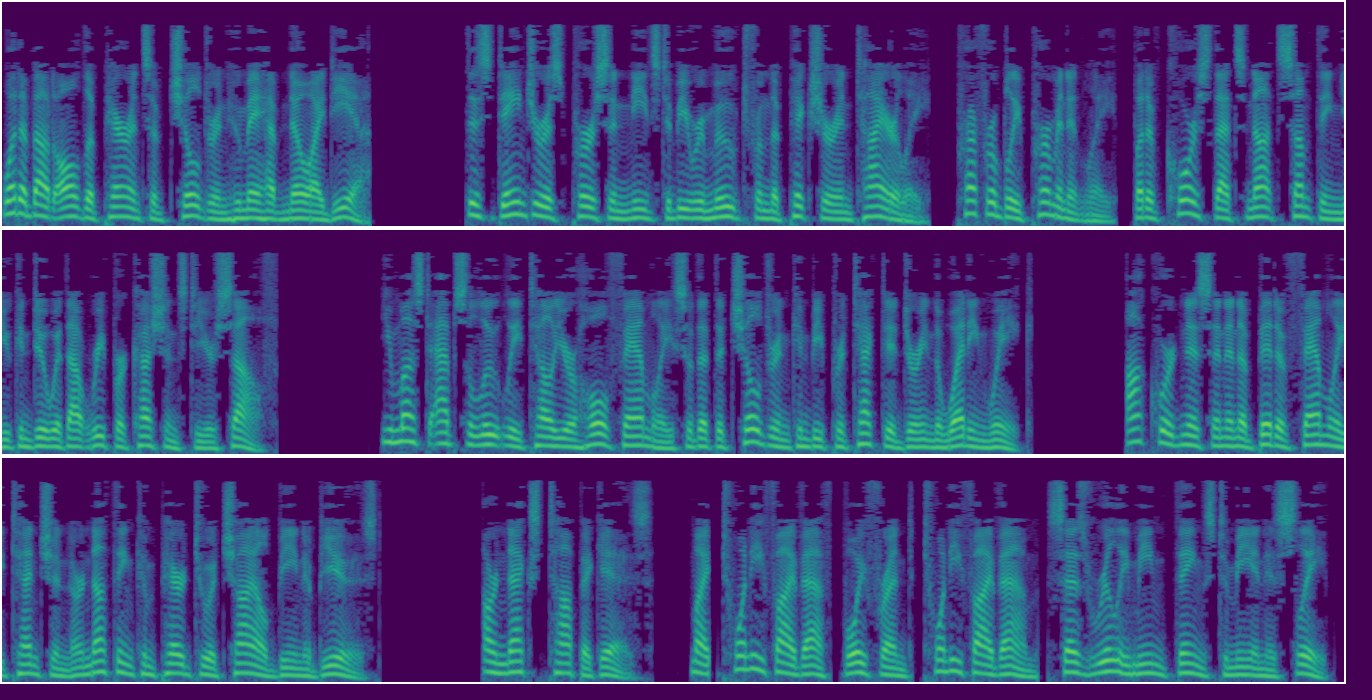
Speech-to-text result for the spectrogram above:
What about all the parents of children who may have no idea? This dangerous person needs to be removed from the picture entirely, preferably permanently, but of course that's not something you can do without repercussions to yourself. You must absolutely tell your whole family so that the children can be protected during the wedding week. Awkwardness and an a bit of family tension are nothing compared to a child being abused. Our next topic is my 25F boyfriend 25M says really mean things to me in his sleep.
